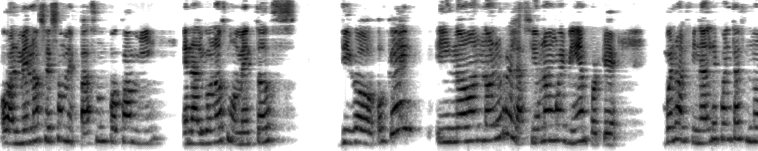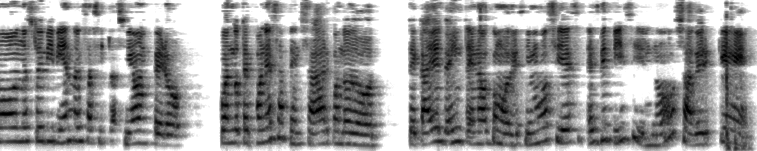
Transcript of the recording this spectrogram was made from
o al menos eso me pasa un poco a mí. En algunos momentos digo ok y no no lo relaciono muy bien porque bueno al final de cuentas no no estoy viviendo esa situación pero cuando te pones a pensar cuando te cae el 20, ¿no? Como decimos, sí es, es difícil, ¿no? Saber que,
